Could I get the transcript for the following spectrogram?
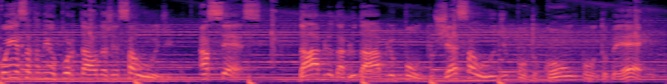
Conheça também o portal da G Saúde. Acesse www.gsaude.com.br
